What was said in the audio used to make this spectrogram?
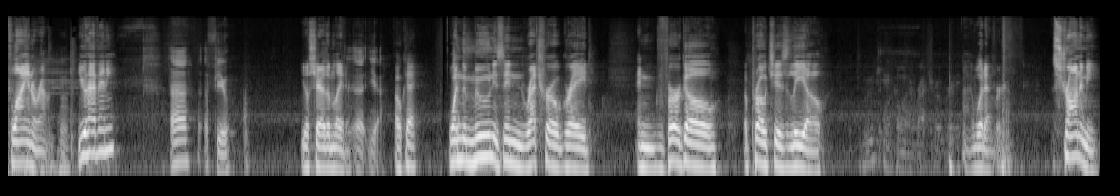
flying around. You have any? Uh, a few. You'll share them later. Uh, yeah. Okay. When the moon is in retrograde and Virgo approaches Leo. Uh, whatever. Astronomy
